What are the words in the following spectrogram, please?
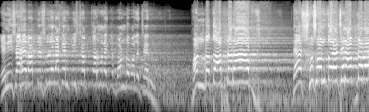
এনি সাহেব, আপনি শুনে রাখেন পিসাব চরমনাইকে ভণ্ড বলেছেন। ভণ্ড তো আপনারা। দেশ শোষণ করেছেন আপনারা।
